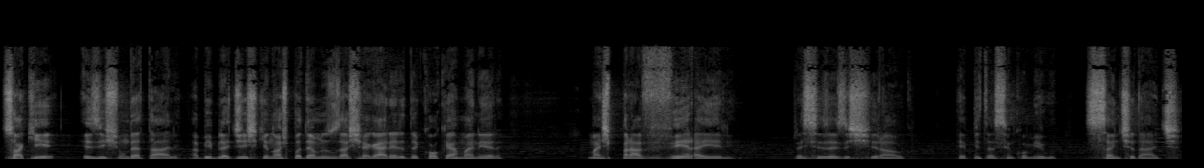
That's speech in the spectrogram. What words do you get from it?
Só que existe um detalhe: a Bíblia diz que nós podemos nos achegar a Ele de qualquer maneira, mas para ver a Ele, precisa existir algo. Repita assim comigo: santidade.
